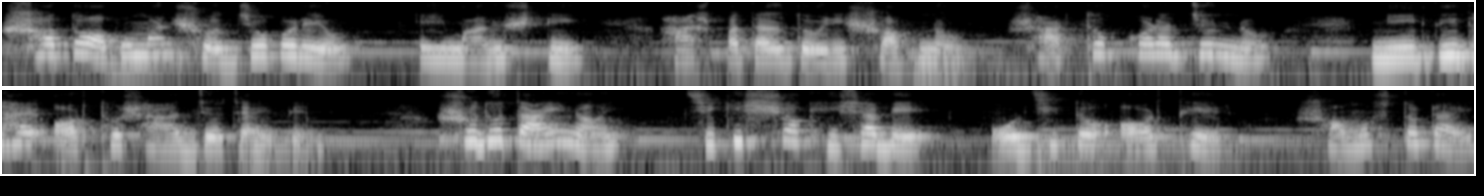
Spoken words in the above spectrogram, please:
শত অপমান সহ্য করেও এই মানুষটি হাসপাতাল তৈরির স্বপ্ন সার্থক করার জন্য নির্দ্বিধায় অর্থ সাহায্য চাইতেন। শুধু তাই নয়, চিকিৎসক হিসাবে অর্জিত অর্থের সমস্তটাই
